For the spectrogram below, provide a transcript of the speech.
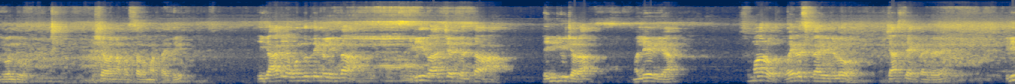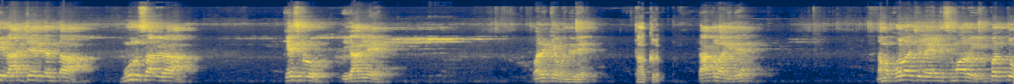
ಈ ಒಂದು ವಿಷಯವನ್ನು ಪ್ರಸ್ತಾಪ ಮಾಡ್ತಾ ಇದ್ದೀವಿ ಈಗಾಗಲೇ ಒಂದು ತಿಂಗಳಿಂದ ಇಡೀ ರಾಜ್ಯಾದ್ಯಂತ ಡೆಂಗ್ಯೂ ಜ್ವರ, ಮಲೇರಿಯಾ ಸುಮಾರು ವೈರಸ್ ಕಾಯಿಲೆಗಳು ಜಾಸ್ತಿ ಆಗ್ತಾ ಇದ್ದಾವೆ. ಇಡೀ ರಾಜ್ಯಾದ್ಯಂತ ಮೂರು ಸಾವಿರ ಕೇಸ್ಗಳು ಈಗಾಗಲೇ ಹೊರಕ್ಕೆ ಬಂದಿದೆ. ದಾಖಲು. ದಾಖಲಾಗಿದೆ. ನಮ್ಮ ಕೋಲಾರ ಜಿಲ್ಲೆಯಲ್ಲಿ ಸುಮಾರು ಇಪ್ಪತ್ತು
